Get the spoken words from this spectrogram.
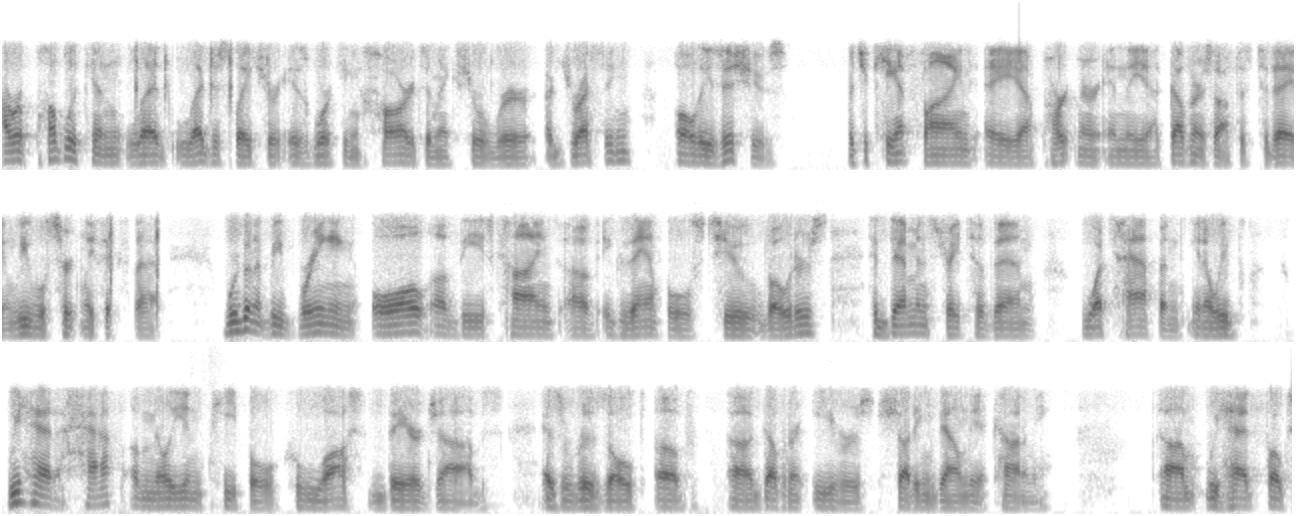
Our Republican-led legislature is working hard to make sure we're addressing all these issues but you can't find a, uh, partner in the uh, governor's office today, and we will certainly fix that. We're going to be bringing all of these kinds of examples to voters to demonstrate to them what's happened. You know, we've we had half a million people who lost their jobs as a result of uh, Governor Evers shutting down the economy. Um, we had folks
